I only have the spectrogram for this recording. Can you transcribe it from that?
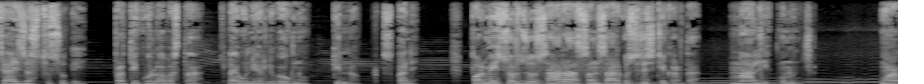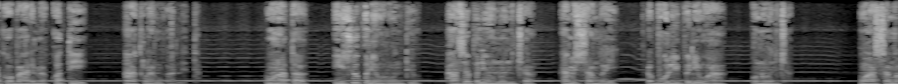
चाहे जस्तो सुकै प्रतिकूल अवस्थालाई उनीहरूले भोग्नु किन्न परोस् भने परमेश्वर जो सारा संसारको सृष्टिकर्ता मालिक हुनुहुन्छ। उहाँको बारेमा कति आकलन गर्ने त। उहाँ त हिजो पनि हुनुहुन्थ्यो आज पनि हुनुहुन्छ हामीसँगै र भोलि पनि उहाँ हुनुहुन्छ। उहाँसँग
